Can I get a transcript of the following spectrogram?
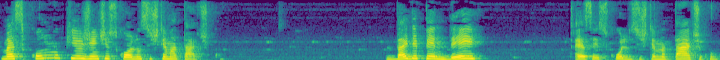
Mas como que a gente escolhe um sistema tático? Vai depender essa escolha do sistema tático.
